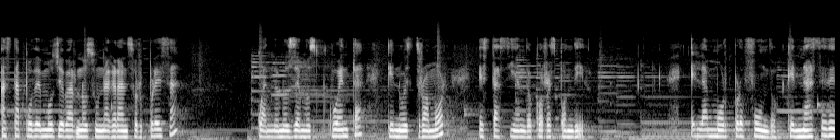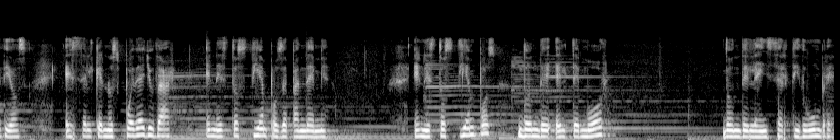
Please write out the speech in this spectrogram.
hasta podemos llevarnos una gran sorpresa cuando nos demos cuenta que nuestro amor está siendo correspondido. El amor profundo que nace de Dios es el que nos puede ayudar en estos tiempos de pandemia, en estos tiempos donde el temor, donde la incertidumbre,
